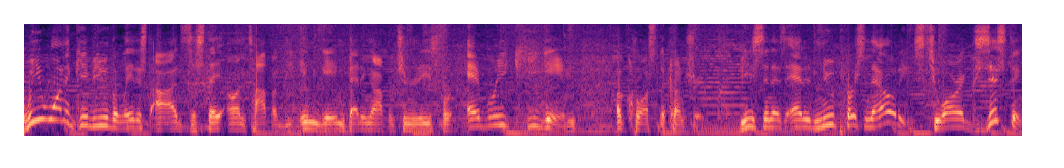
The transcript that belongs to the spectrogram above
We want to give you the latest odds to stay on top of the in game betting opportunities for every key game across the country. VSIN has added new personalities to our existing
